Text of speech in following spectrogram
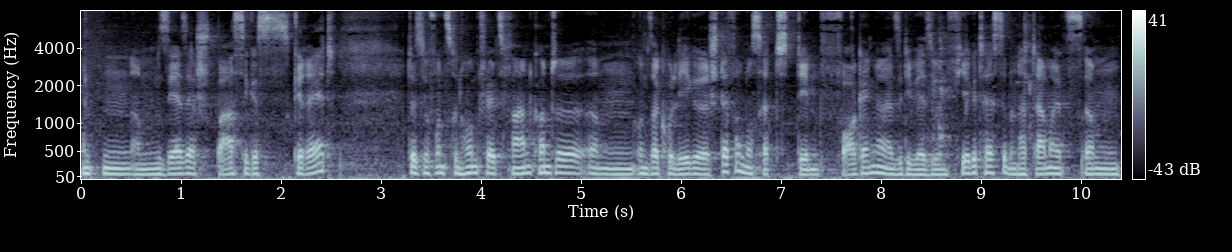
und ein ähm, sehr, sehr spaßiges Gerät das ich auf unseren Home Trails fahren konnte. Ähm, unser Kollege Stephanus hat den Vorgänger, also die Version 4, getestet und hat damals ähm,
